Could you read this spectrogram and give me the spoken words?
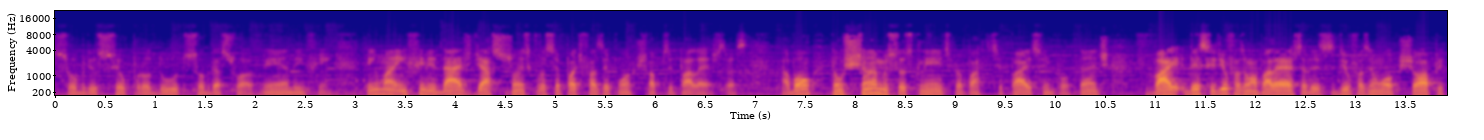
sobre o seu produto, sobre a sua venda, enfim. Tem uma infinidade de ações que você pode fazer com workshops e palestras, tá bom? Então chame os seus clientes para participar, isso é importante. Vai, decidiu fazer uma palestra, decidiu fazer um workshop,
